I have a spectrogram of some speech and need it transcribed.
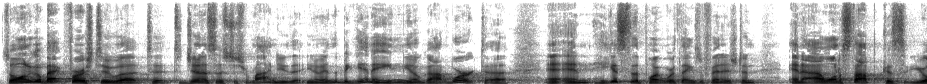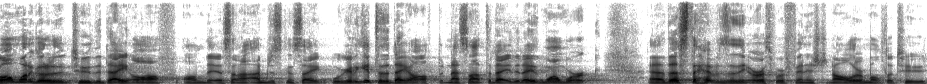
So I want to go back first to, uh, to, to, Genesis, just remind you that, you know, in the beginning, you know, God worked. Uh, and, and, he gets to the point where things are finished. And, and I want to stop because you all want to go to the, to the day off on this. And I, am just going to say, we're going to get to the day off, but that's not today. The day one work. Uh, Thus the heavens and the earth were finished and all their multitude.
